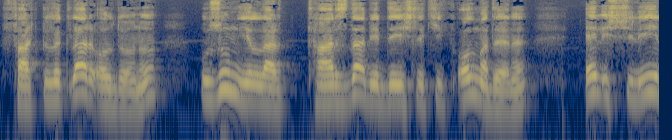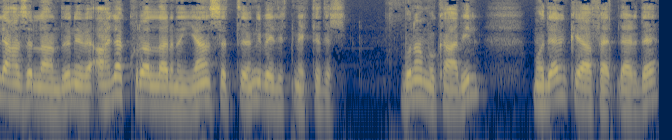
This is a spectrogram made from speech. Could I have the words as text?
farklılıklar olduğunu, uzun yıllar tarzda bir değişiklik olmadığını, el işçiliğiyle hazırlandığını ve ahlak kurallarının yansıttığını belirtmektedir. Buna mukabil modern kıyafetlerde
